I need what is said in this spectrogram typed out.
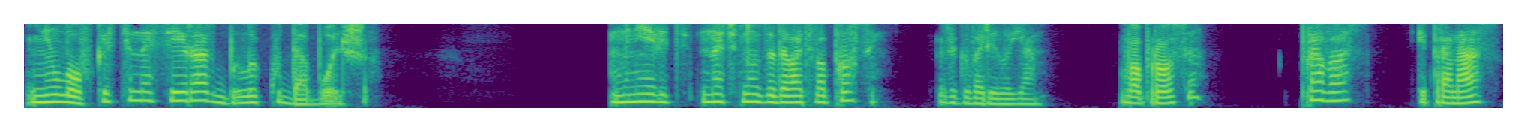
неловкости на сей раз было куда больше. «Мне ведь начнут задавать вопросы», — заговорила я. «Вопросы? Про вас и про нас.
